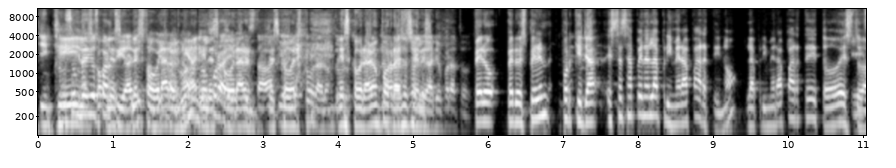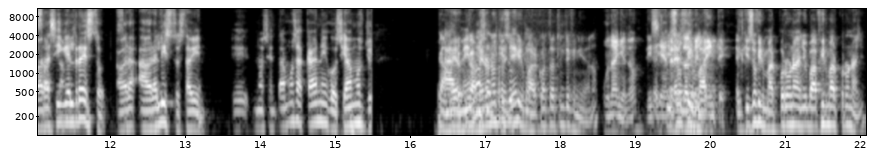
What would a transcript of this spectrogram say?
Incluso Sí, les medios co- les- partidarios les cobraron, ¿no? Y les cobraron, estaba- les cobra- cobraron. Les cobraron por redes sociales. solidario para todos. Pero, pero esperen, porque ya esta es apenas la primera parte, ¿no? La primera parte de todo esto. Ahora sigue el resto. Ahora, ahora listo, está bien. Eh, nos sentamos acá, negociamos. Yo, Gamero, Gamero no quiso proyecto. firmar contrato indefinido, ¿no? Un año, ¿no? Diciembre del firmar- 2020. Él quiso firmar por un año, va a firmar por un año.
